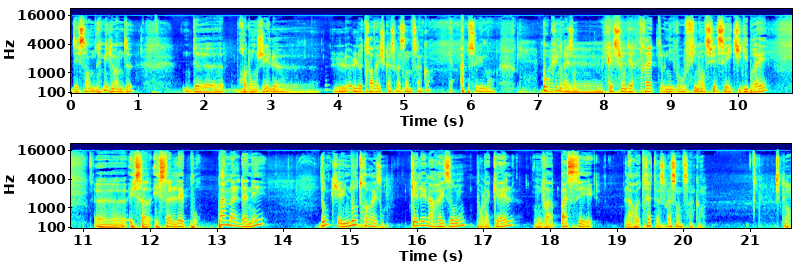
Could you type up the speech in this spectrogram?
décembre 2022, de prolonger le, le, travail jusqu'à 65 ans. Il n'y a absolument aucune raison. La question des retraites au niveau financier, c'est équilibré. Euh, et ça, et ça l'est pour pas mal d'années. Donc il y a une autre raison. Quelle est la raison pour laquelle on va passer la retraite à 65 ans? Bon,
